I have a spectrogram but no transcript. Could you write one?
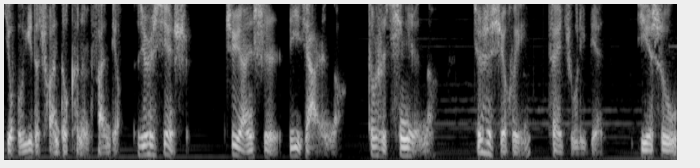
友谊的船都可能翻掉，这就是现实。居然是一家人了，都是亲人了，就是学会在主里边，耶稣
